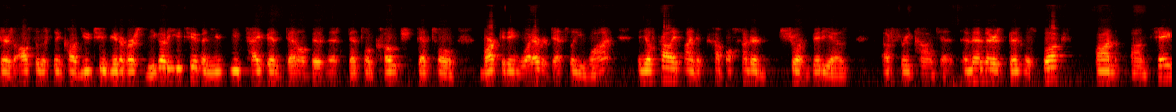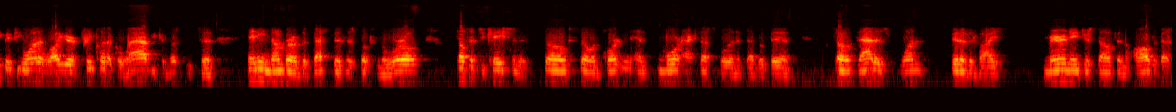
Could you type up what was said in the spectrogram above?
there's also this thing called YouTube University. You go to YouTube and you, you type in dental business, dental coach, dental marketing, whatever dental you want, and you'll probably find a couple hundred short videos of free content. And then there's business books on, on tape if you want it while you're in preclinical lab. You can listen to any number of the best business books in the world. Self education is so, so important and more accessible than it's ever been. So that is one bit of advice. Marinate yourself in all the best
